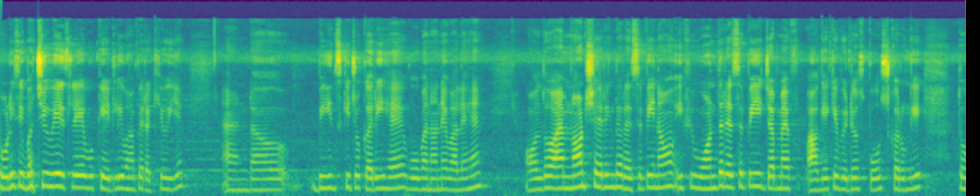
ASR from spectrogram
थोड़ी सी बची हुई है इसलिए वो केटली वहाँ पे रखी हुई है। एंड बीन्स uh, की जो करी है वो बनाने वाले हैं। Although I am not sharing the recipe now if you want the recipe जब मैं आगे के वीडियोज़ पोस्ट करूँगी तो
